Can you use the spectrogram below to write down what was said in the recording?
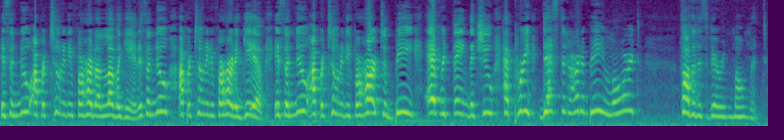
It's a new opportunity for her to love again. It's a new opportunity for her to give. It's a new opportunity for her to be everything that you have predestined her to be, Lord. Father, this very moment,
